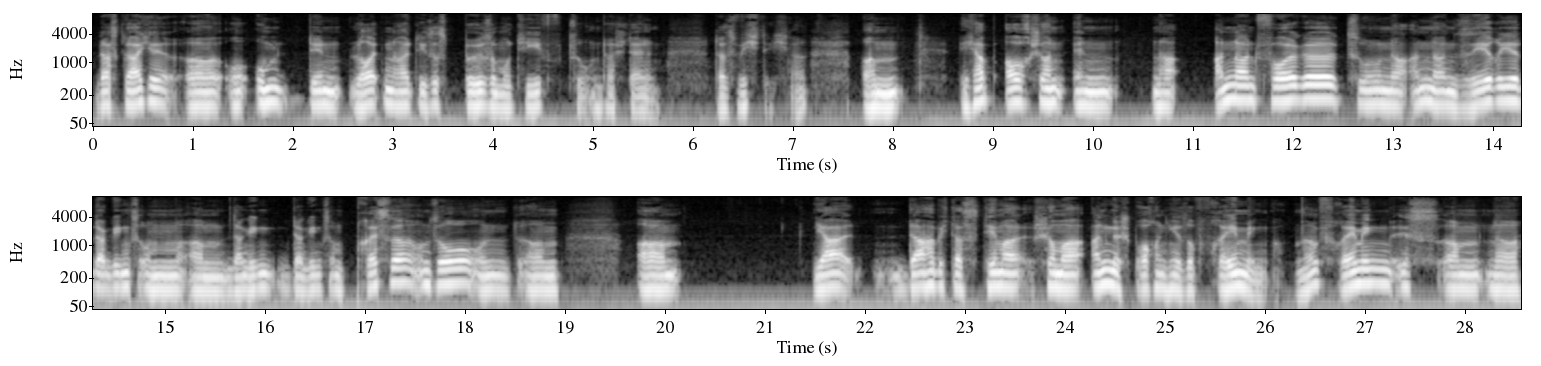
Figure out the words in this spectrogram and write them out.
das Gleiche, äh, um den Leuten halt dieses böse Motiv zu unterstellen. Das ist wichtig. Ne? Ähm, ich habe auch schon in einer anderen Folge zu einer anderen Serie, da ging es um, ähm, da ging, da ging's um Presse und so und ähm, ähm, ja, da habe ich das Thema schon mal angesprochen, hier so Framing. Ne? Framing ist ähm, eine,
